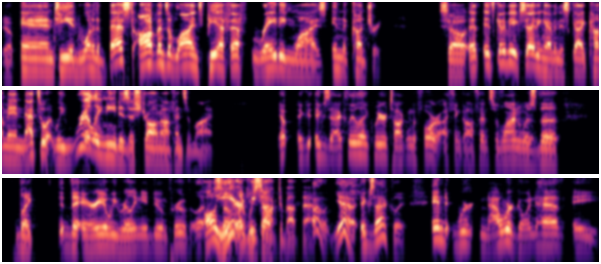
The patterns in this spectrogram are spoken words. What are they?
Yep. And he had one of the best offensive lines PFF rating wise in the country. So it, it's going to be exciting having this guy come in. That's what we really need is a strong offensive line. Yep, exactly like we were talking before. I think offensive line was the like the area we really need to improve. All so, year like we said, talked about that. Oh, yeah, exactly. And we're now we're going to have a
